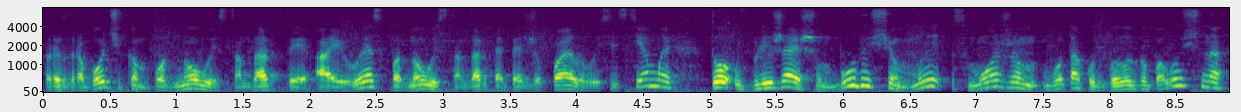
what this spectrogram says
разработчиком под новые стандарты iOS, под новые стандарты, опять же, файловой системы, то в ближайшем будущем мы сможем вот так вот благополучно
